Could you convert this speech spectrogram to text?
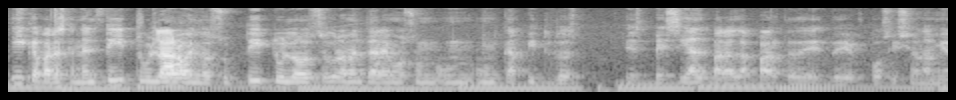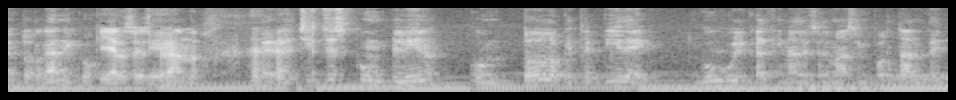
y que aparezca en el título, Claro. en los subtítulos. Seguramente haremos un, un- un capítulo es- especial para la parte de, de posicionamiento orgánico. Que ya lo estoy Eh, esperando. pero el chiste es cumplir con todo lo que te pide Google, que al final es el más importante,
